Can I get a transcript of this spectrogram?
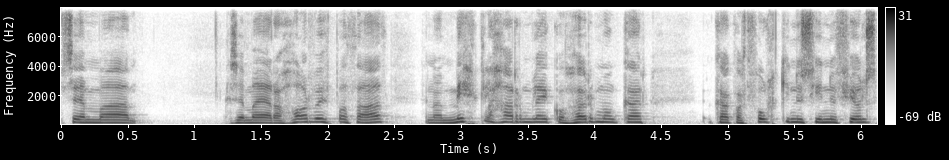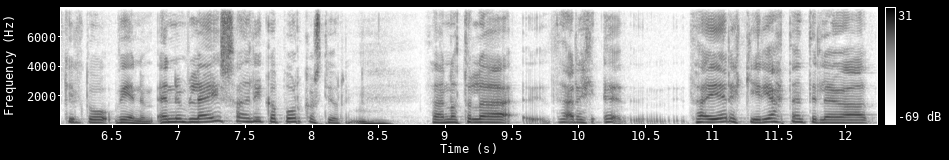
sem að, sem að er að horfa upp á það þennan mikla harmleik og hörmungar kakvart fólkinu sínu, fjölskyld og vinum. En um leysaði líka borgarstjórin. Það er náttúrulega, það er, það er ekki rétt endilega að,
